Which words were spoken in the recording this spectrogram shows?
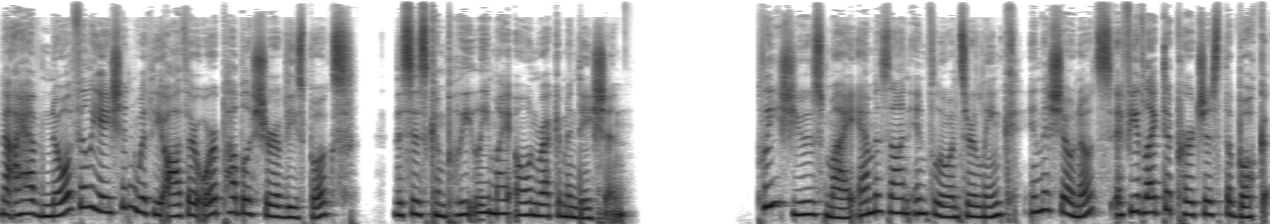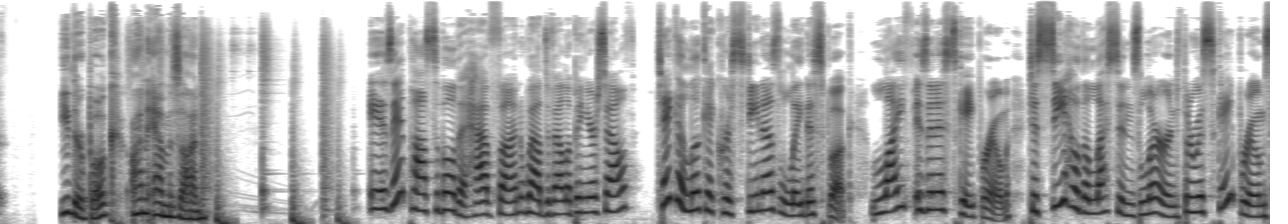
Now, I have no affiliation with the author or publisher of these books. This is completely my own recommendation please use my Amazon influencer link in the show notes if you'd like to purchase the book, either book, on Amazon. Is it possible to have fun while developing yourself? Take a look at Christina's latest book, Life is an Escape Room, to see how the lessons learned through escape rooms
